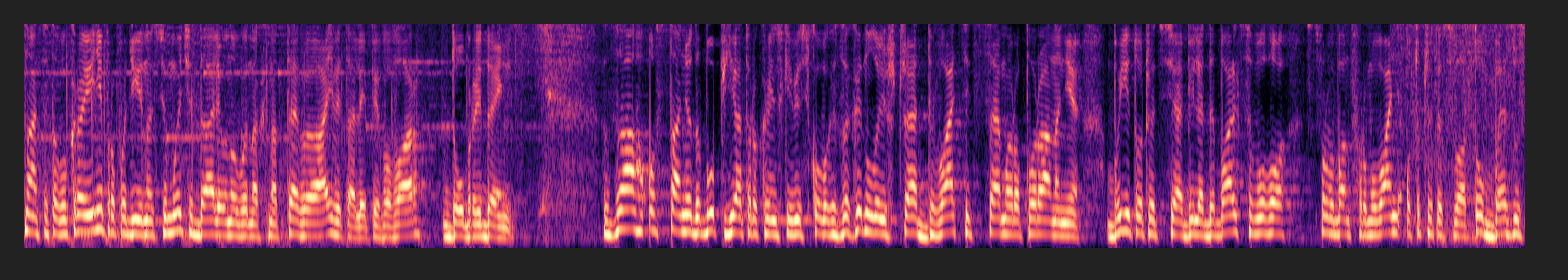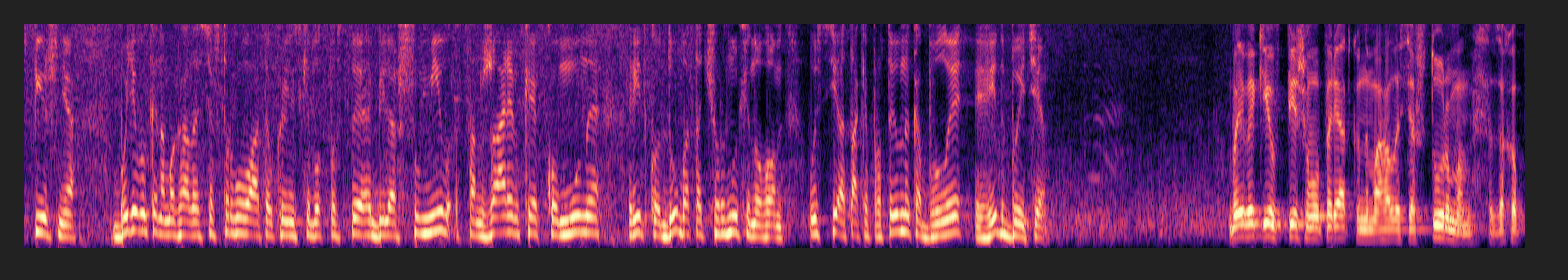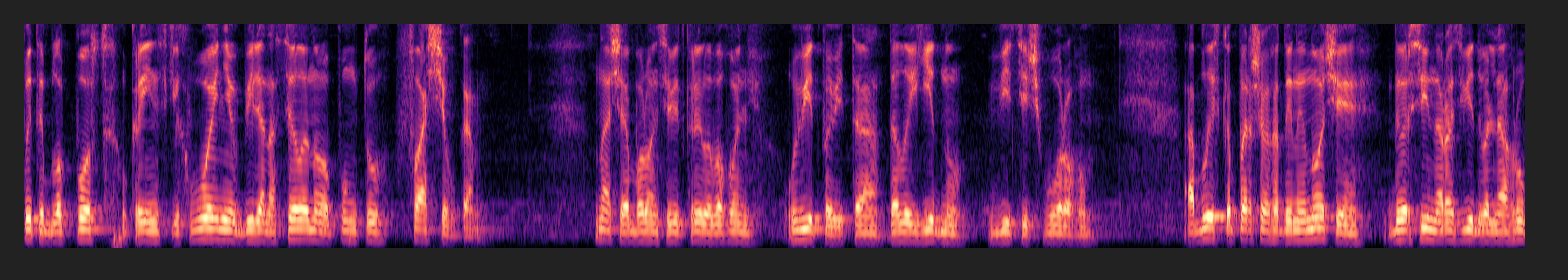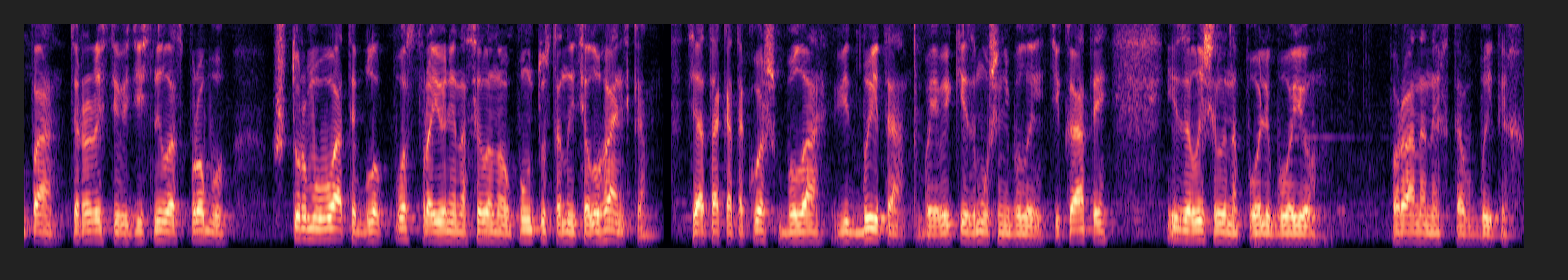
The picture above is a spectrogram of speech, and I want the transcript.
19 в Україні про події на цю мить. Далі у новинах на ТВА. Віталій Півовар. Добрий день. За останню добу п'ятеро українських військових загинуло і ще 27 поранені. Бої точаться біля Дебальцевого. Спроби бандформувань оточити села АТО безуспішні. Бойовики намагалися штурмувати українські блокпости біля Шумів, Санжарівки, Комуни, Рідкодуба та Чорнухіного. Усі атаки противника були відбиті. Бойовики в пішому порядку намагалися штурмом захопити блокпост українських воїнів біля населеного пункту Фащівка. Наші оборонці відкрили вогонь у відповідь та дали гідну відсіч ворогу. А близько першої години ночі диверсійна розвідувальна група терористів здійснила спробу штурмувати блокпост в районі населеного пункту Станиця Луганська. Ця атака також була відбита. Бойовики змушені були тікати і залишили на полі бою поранених та вбитих.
